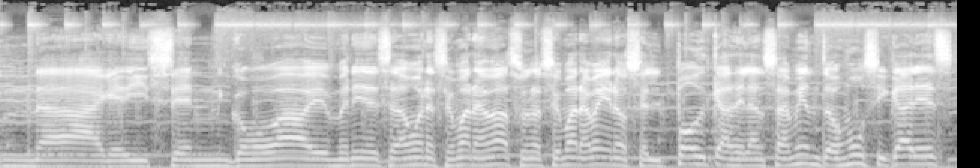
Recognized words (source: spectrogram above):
onda? ¿Qué dicen? ¿Cómo va? Bienvenidos a una semana más, una semana menos, el podcast de lanzamientos musicales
